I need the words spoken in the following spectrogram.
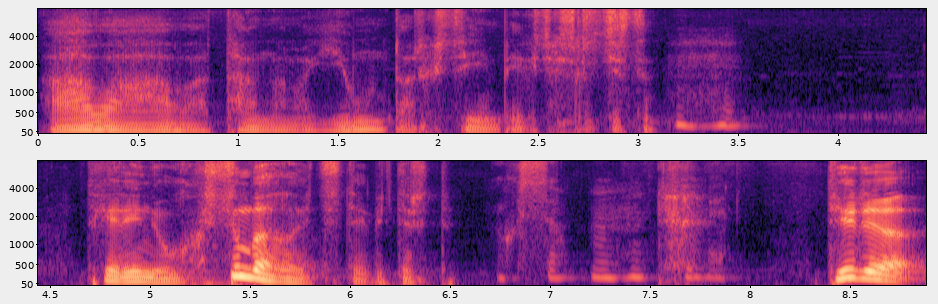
аава аава та намайг юунд орхисон юм бэ гэж хашгирч ирсэн. Тэгэхээр энэ өгсөн байгаа үсттэй бидэрт. Өгсөн. Тийм байна. Тэр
